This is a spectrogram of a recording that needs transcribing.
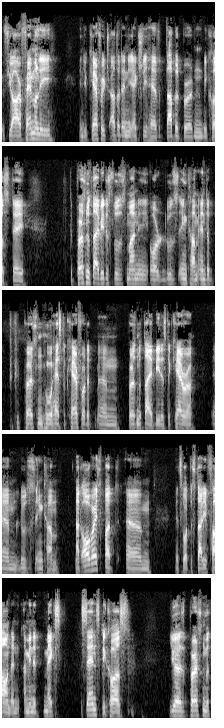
if you are a family and you care for each other, then you actually have a double burden because they, the person with diabetes loses money or loses income, and the p- person who has to care for the um, person with diabetes, the carer, um, loses income. Not always, but um, that's what the study found. And I mean, it makes sense because you as a person with,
